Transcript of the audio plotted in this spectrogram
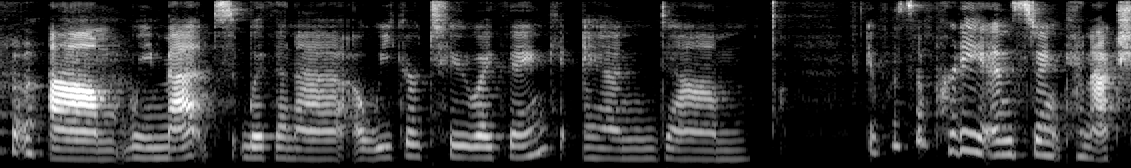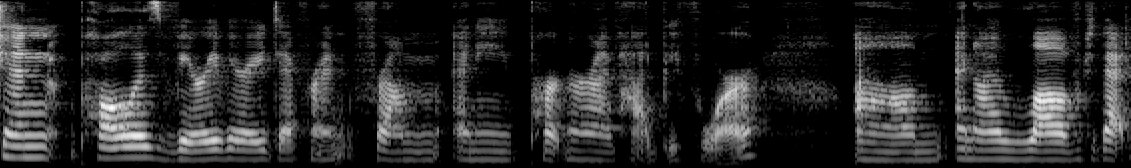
um, we met within a, a week or two, I think, and um, it was a pretty instant connection. Paul is very, very different from any partner I've had before. Um, and I loved that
